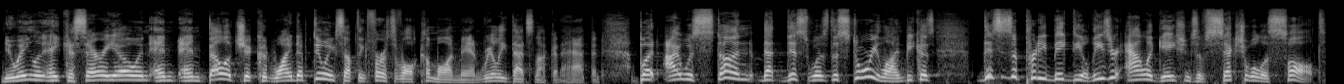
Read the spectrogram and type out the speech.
New England. Hey, Caserio and and and Belichick could wind up doing something. First of all, come on, man, really, that's not going to happen. But I was stunned that this was the storyline because this is a pretty big deal. These are allegations of sexual assault,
